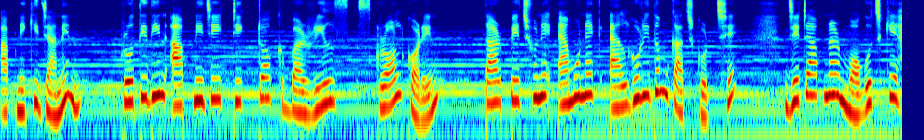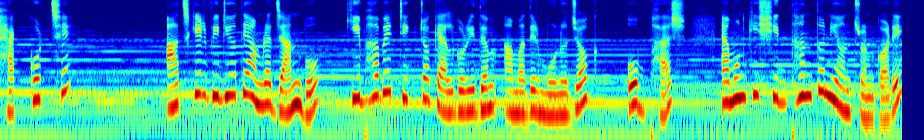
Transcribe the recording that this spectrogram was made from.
আপনি কি জানেন, প্রতিদিন আপনি যেই টিকটক বা রিলস স্ক্রল করেন, তার পেছনে এমন এক অ্যালগোরিদম কাজ করছে, যেটা আপনার মগজকে হ্যাক করছে? আজকের ভিডিওতে আমরা জানব, কীভাবে টিকটক অ্যালগোরিদম আমাদের মনোযোগ, অভ্যাস, এমনকি সিদ্ধান্ত নিয়ন্ত্রণ করে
